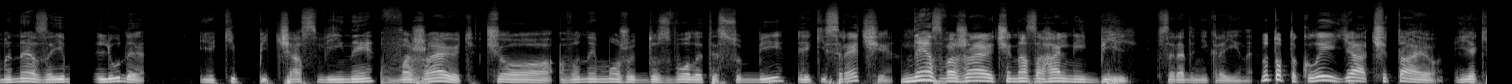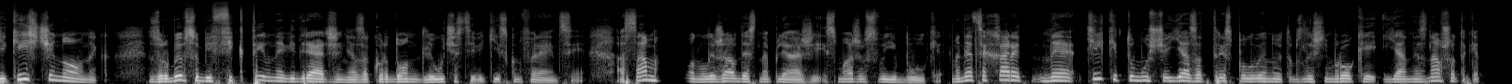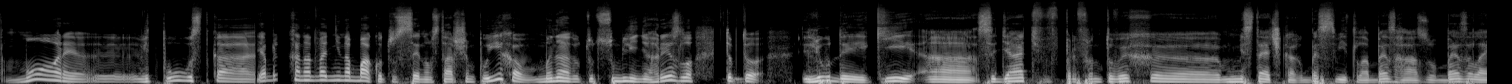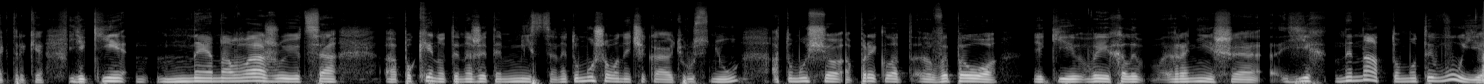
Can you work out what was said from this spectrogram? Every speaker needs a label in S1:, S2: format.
S1: Мене заїбали люди, які під час війни вважають, що вони можуть дозволити собі якісь речі, не зважаючи на загальний біль. Всередині країни. Ну тобто, коли я читаю, як якийсь чиновник зробив собі фіктивне відрядження за кордон для участі в якійсь конференції, а сам он лежав десь на пляжі і смажив свої булки. Мене це харить не тільки тому, що я за три з половиною там з лишнім роки я не знав, що таке там море, е, відпустка. Я бляха на два дні на Бакуту з сином старшим поїхав. Мене тут сумління гризло. Тобто люди, які а, сидять в прифронтових е, містечках без світла, без газу, без електрики, які не наважуються а, покинути нажите місце не тому, що вони чекають русню, а тому, що приклад е, ВПО. Які виїхали раніше, їх не надто мотивує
